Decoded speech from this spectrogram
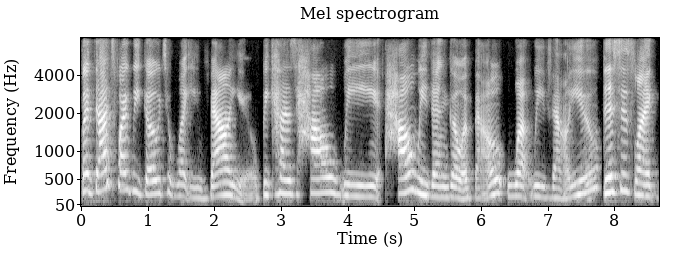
but that's why we go to what you value because how we how we then go about what we value. This is like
